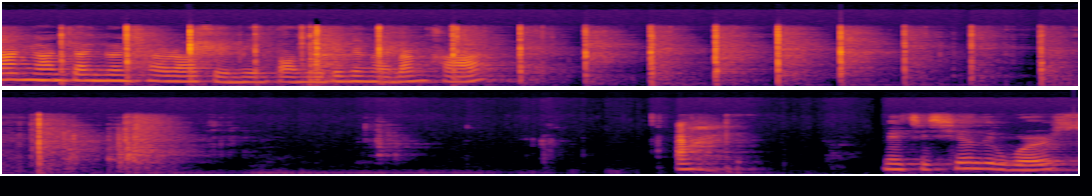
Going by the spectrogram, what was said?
การงานการเงินชาวราศีมีนตอนนี้เป็นยังไงบ้างคะอะ Magician Reverse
